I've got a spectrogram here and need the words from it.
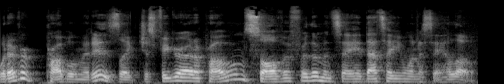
whatever problem it is, like just figure out a problem, solve it for them, and say, hey, that's how you want to say hello.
